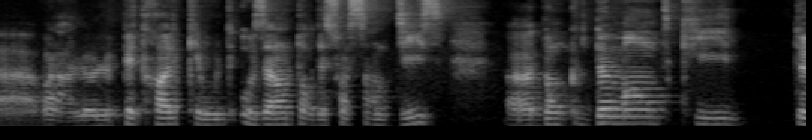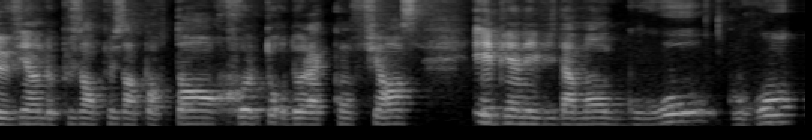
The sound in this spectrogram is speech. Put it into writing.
Euh, voilà, le, pétrole qui est aux, alentours des 70. Euh, donc, demande qui devient de plus en plus important, retour de la confiance et bien évidemment, gros, gros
